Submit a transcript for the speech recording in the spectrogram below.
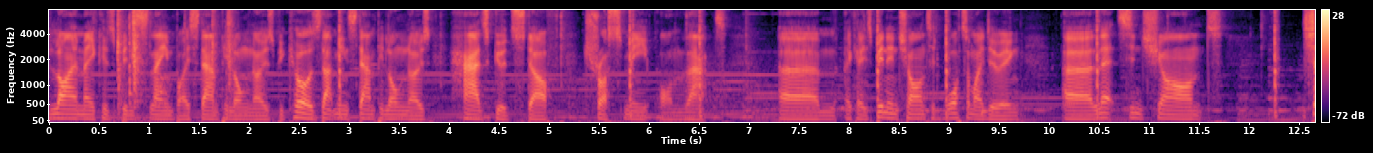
Lion Maker's been slain by Stampy Longnose because that means Stampy Longnose has good stuff. Trust me on that. Um, okay, it's been enchanted. What am I doing? Uh, let's enchant... Sh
